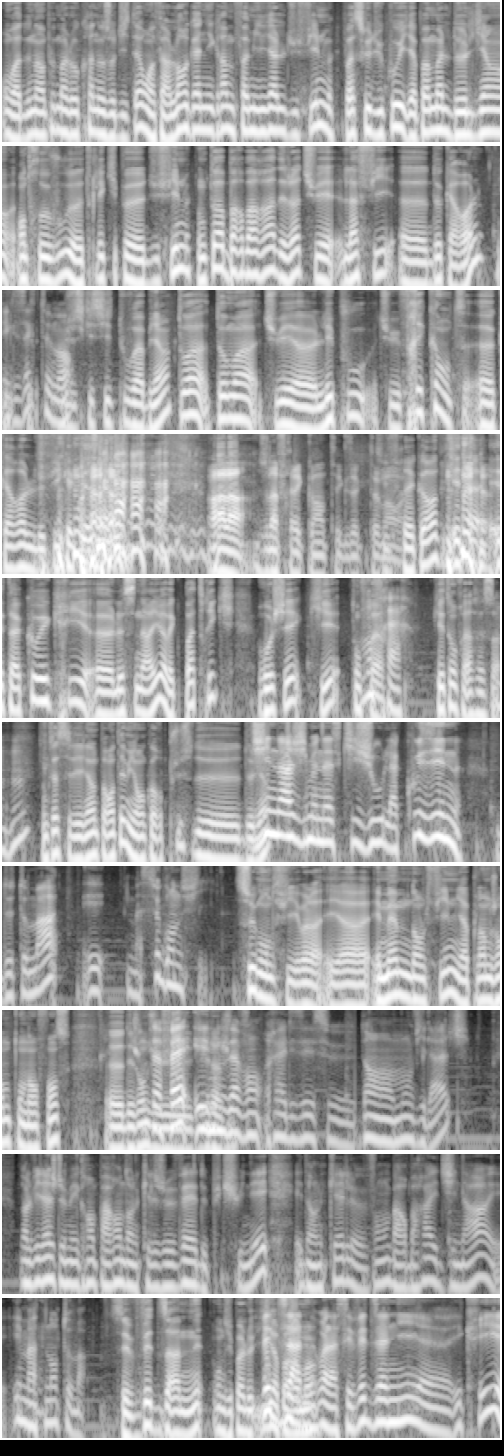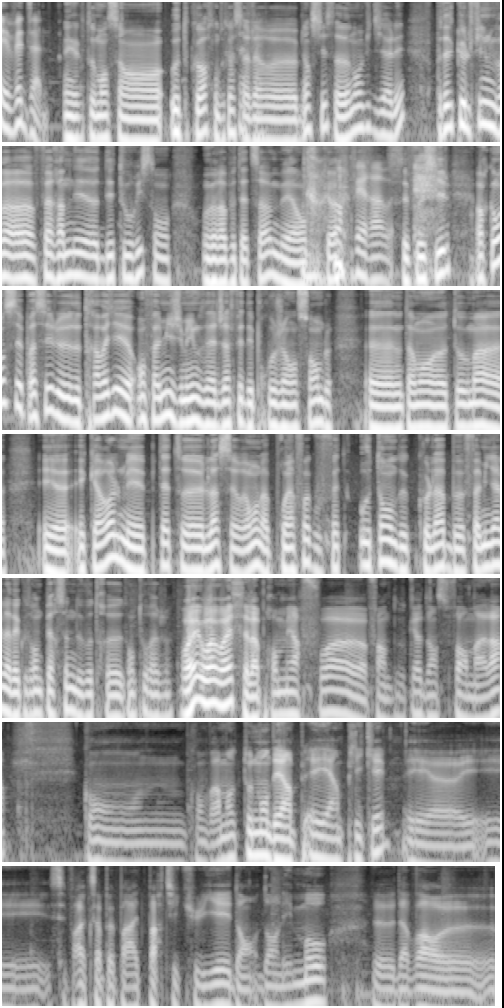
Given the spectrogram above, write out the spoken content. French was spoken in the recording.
On va donner un peu mal au crâne aux auditeurs, on va faire l'organigramme familial du film, parce que du coup, il y a pas mal de liens entre vous, euh, toute l'équipe euh, du film. Donc toi, Barbara, déjà, tu es la fille euh, de Carole. Exactement. Jusqu'ici, tout va bien. Toi, Thomas, tu es euh, l'époux, tu fréquentes euh, Carole depuis quelques années. Voilà, je la fréquente, tu exactement. ouais. fréquentes. Et tu as coécrit euh, le scénario avec Patrick Rocher, qui est ton Mon frère. frère. Qui est ton frère, c'est ça. Mhm. Donc ça, c'est les liens de parenté, mais il y a encore plus de, de liens. Gina Jimenez qui joue la cousine de Thomas et ma seconde fille. Seconde fille, voilà. Et, euh, et même dans le film, il y a plein de gens de ton enfance, euh, des gens Tout à du, fait. du Et village. nous avons réalisé ce dans mon village, dans le village de mes grands-parents dans lequel je vais depuis que je suis née et dans lequel vont Barbara et Gina et, et maintenant Thomas. C'est Vetzane, on dit pas le i apparemment. voilà, c'est Vetzani euh, écrit et Vetzane. Exactement, c'est en Haute-Corse. En tout cas, ça a l'air euh, bien stylé, ça donne envie d'y aller. Peut-être que le film va faire ramener euh, des touristes, on, on verra peut-être ça, mais en tout cas, ouais. c'est possible. Alors, comment s'est passé le, de travailler en famille? J'imagine que vous avez déjà fait des projets ensemble, euh, notamment euh, Thomas euh, et, euh, et Carole, mais peut-être euh, là, c'est vraiment la première fois que vous faites autant de collabs familiales avec autant de personnes de votre euh, entourage. Ouais, ouais, ouais, c'est la première fois, euh, enfin, en tout cas, dans ce format-là, qu'on qu'on vraiment tout le monde est, impl- est impliqué. Et, euh, et- c'est vrai que ça peut paraître particulier dans, dans les mots d'avoir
